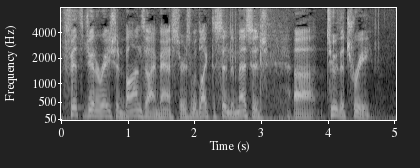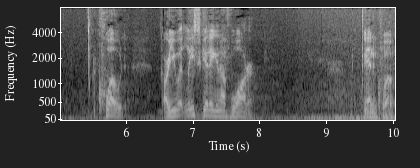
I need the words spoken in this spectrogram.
fifth-generation bonsai masters, would like to send a message uh, to the tree. Quote, are you at least getting enough water? End quote.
